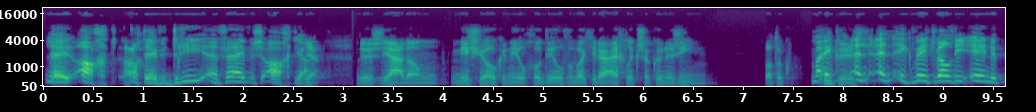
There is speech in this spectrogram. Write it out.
Nee, acht. Acht. Wacht even, drie en vijf is acht, ja. Ja. Dus ja, dan mis je ook een heel groot deel van wat je daar eigenlijk zou kunnen zien. Wat ook Maar goed ik, is. en, en ik weet wel die ene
